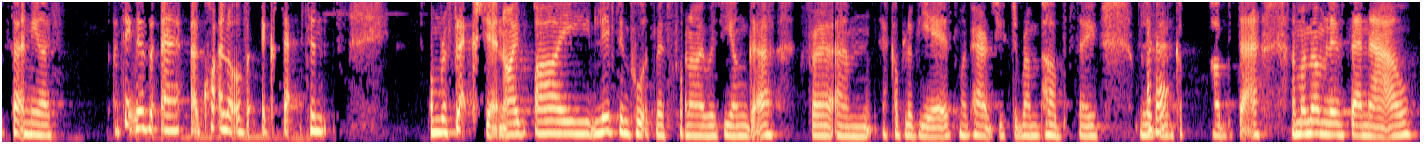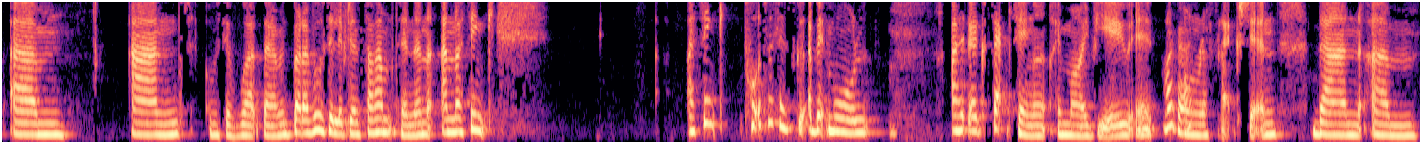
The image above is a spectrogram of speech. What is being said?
certainly, I th- I think there's a, a, quite a lot of acceptance on reflection, I, I lived in Portsmouth when I was younger for um, a couple of years. My parents used to run pubs, so we lived okay. in a couple of pubs there, and my mum lives there now. Um, and obviously, I've worked there, but I've also lived in Southampton, and and I think I think Portsmouth is a bit more accepting, in my view, in, okay. on reflection, than um,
